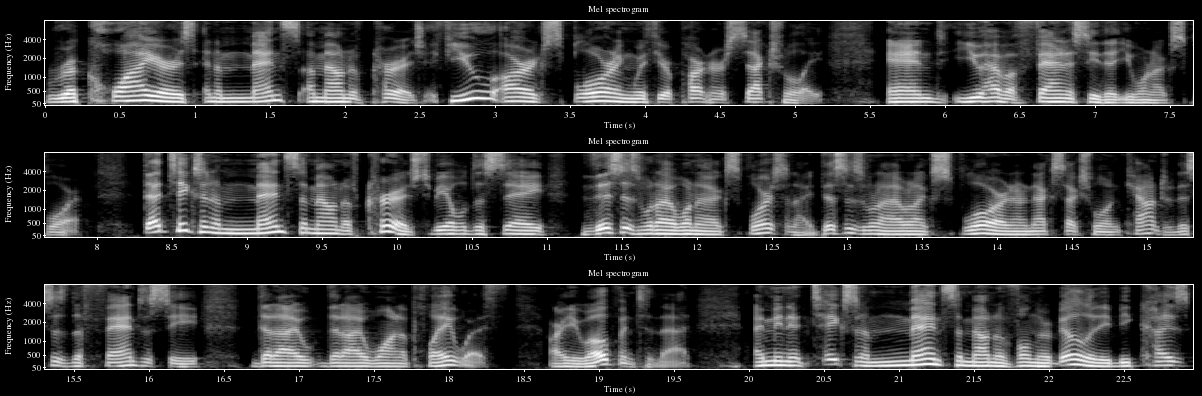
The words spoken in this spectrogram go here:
requires an immense amount of courage. If you are exploring with your partner sexually and you have a fantasy that you want to explore, that takes an immense amount of courage to be able to say, This is what I want to explore tonight. This is what I want to explore in our next sexual encounter. This is the fantasy that I that I want to play with. Are you open to that? I mean, it takes an immense amount of vulnerability because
